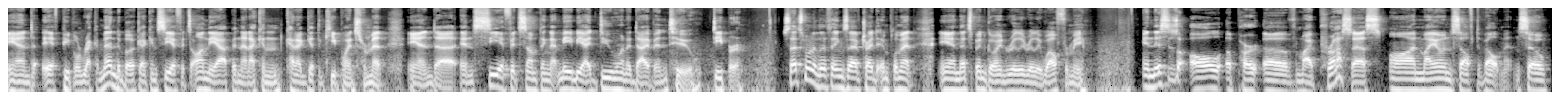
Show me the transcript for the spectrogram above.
And if people recommend a book, I can see if it's on the app and then I can kind of get the key points from it and uh, and see if it's something that maybe I do want to dive into deeper. So that's one of the things I've tried to implement, and that's been going really, really well for me. And this is all a part of my process on my own self development. And so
